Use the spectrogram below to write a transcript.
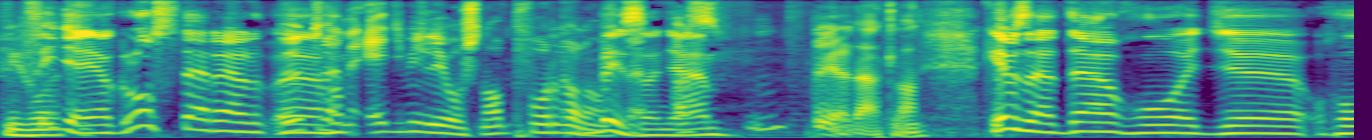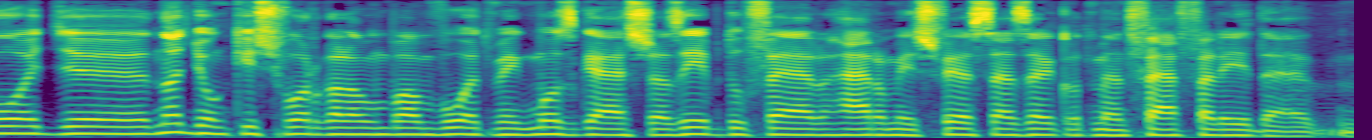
mi volt. Figyelj, a Glosterrel... ö, 51 milliós napforgalom? Bizonyám. Az példátlan. Képzeld el, hogy, hogy nagyon kis forgalomban volt még mozgás, az Ébdufer 3,5 százalékot ment felfelé, de mm,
